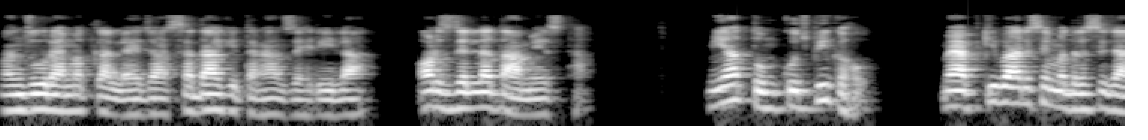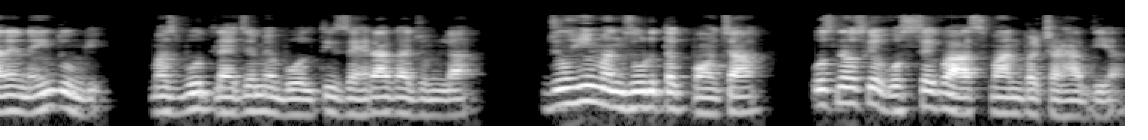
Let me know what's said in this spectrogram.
منظور احمد کا لہجہ صدا کی طرح زہریلا اور ذلت آمیز تھا۔ میاں، تم کچھ بھی کہو۔ میں اب کی بار اسے مدرسے جانے نہیں دوں گی۔ مضبوط لہجے میں بولتی زہرا کا جملہ جو ہی منظور تک پہنچا، اس نے اس کے غصے کو آسمان پر چڑھا دیا۔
